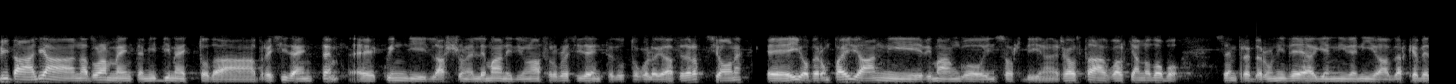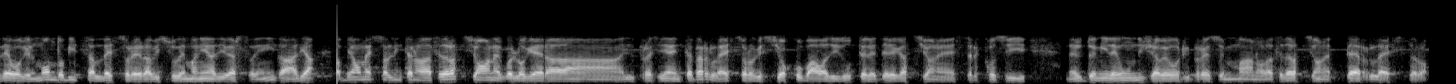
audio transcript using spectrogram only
L'Italia naturalmente mi dimetto da presidente e quindi lascio nelle mani di un altro presidente tutto quello che è la federazione e io per un paio di anni rimango in sordina. In realtà qualche anno dopo sempre per un'idea che mi veniva, perché vedevo che il mondo pizza all'estero era vissuto in maniera diversa in Italia. Abbiamo messo all'interno della federazione quello che era il presidente per l'estero che si occupava di tutte le delegazioni estere, così nel 2011 avevo ripreso in mano la federazione per l'estero.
